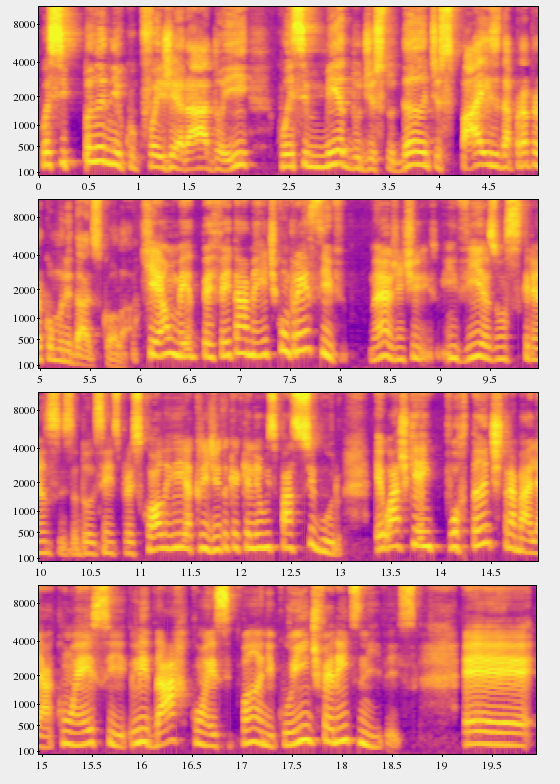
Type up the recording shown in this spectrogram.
com esse pânico que foi gerado aí com esse medo de estudantes, pais e da própria comunidade escolar. Que é um medo perfeitamente compreensível. Né? A gente envia as nossas crianças e adolescentes para a escola e acredita que aquele é um espaço seguro. Eu acho que é importante trabalhar com esse, lidar com esse pânico em diferentes níveis. É,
